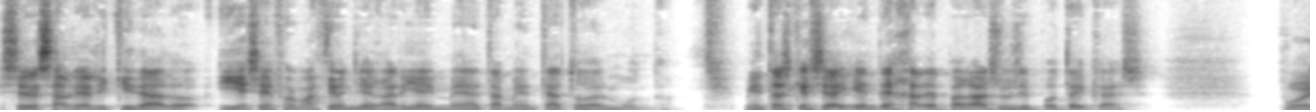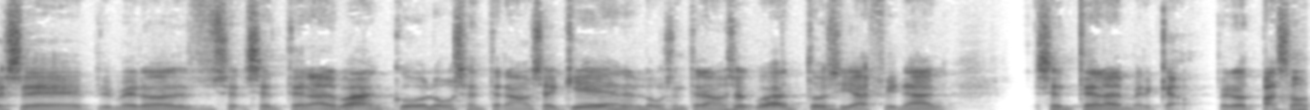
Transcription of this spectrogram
se les habría liquidado y esa información llegaría inmediatamente a todo el mundo. Mientras que si alguien deja de pagar sus hipotecas, pues eh, primero se, entera el banco, luego se entera no sé quién, luego se entera no sé cuántos y al final se entera el mercado. Pero pasa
